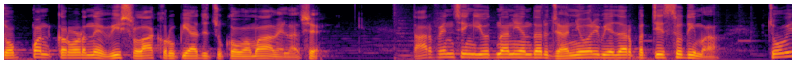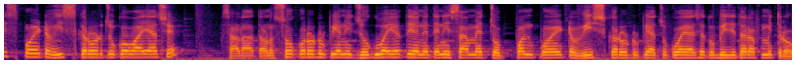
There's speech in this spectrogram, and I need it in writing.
ચોપન કરોડને વીસ લાખ રૂપિયા જ ચૂકવવામાં આવેલા છે. તાર ફેન્સિંગ યોજનાની અંદર જાન્યુઆરી બે હજાર પચીસ સુધીમાં ચોવીસ પોઈન્ટ વીસ કરોડ ચૂકવાયા છે. સાડા ત્રણસો કરોડ રૂપિયાની જોગવાઈ હતી અને તેની સામે ચોપન પોઈન્ટ વીસ કરોડ રૂપિયા ચૂકવાયા છે. તો બીજી તરફ મિત્રો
